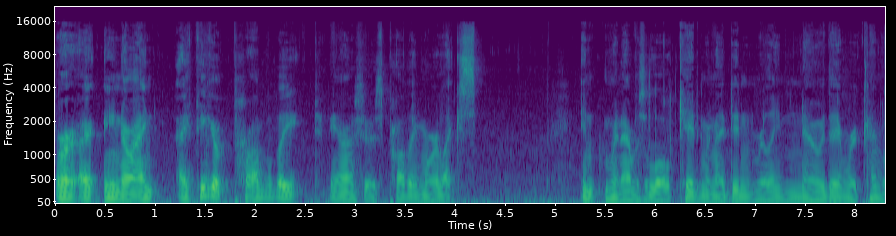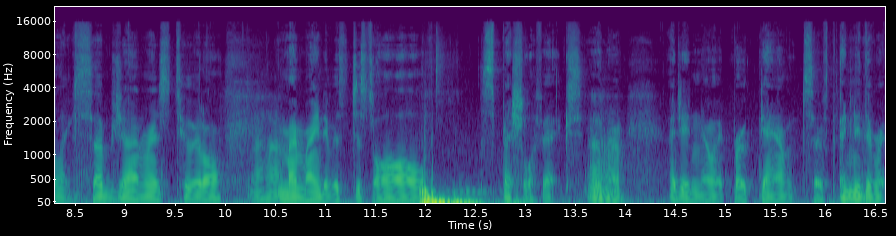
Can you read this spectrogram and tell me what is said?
or uh, you know, I I think it probably, to be honest, it was probably more like. In, when I was a little kid, when I didn't really know there were kind of like subgenres to it all, Uh-huh. in my mind it was just all special effects. You Uh-huh. know, I didn't know it broke down. So I knew the re-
